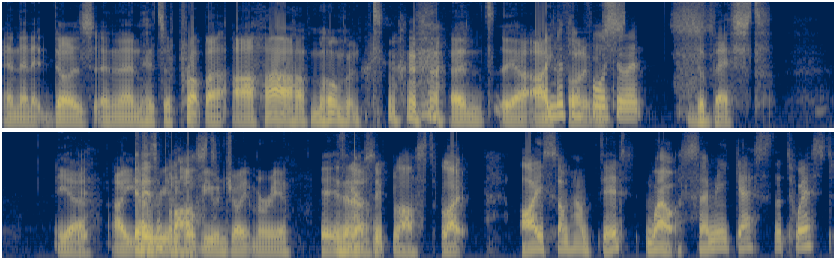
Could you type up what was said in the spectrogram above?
and then it does, and then it's a proper aha moment. and yeah, I I'm thought looking it forward was to it. the best. Yeah, It- I, it I is a really hope blast. you enjoy it, Maria. It is an Yeah. absolute blast. Like I somehow did well semi guess the twist.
